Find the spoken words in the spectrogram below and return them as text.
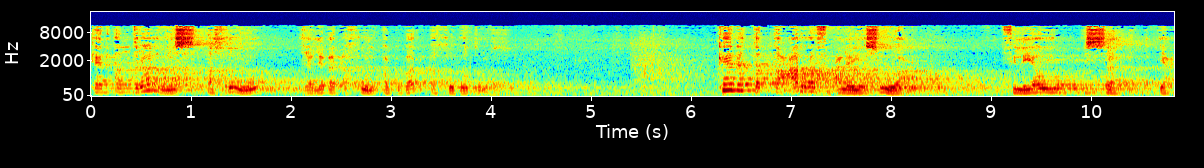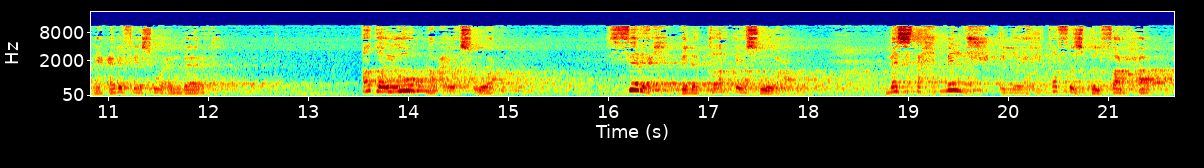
كان أندراوس أخوه غالبا أخوه الأكبر أخو بطرس. كان قد تعرف على يسوع في اليوم السابق يعني عرف يسوع امبارح؟ قضى يوم مع يسوع فرح بلقاء يسوع. ما استحملش إنه يحتفظ بالفرحة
